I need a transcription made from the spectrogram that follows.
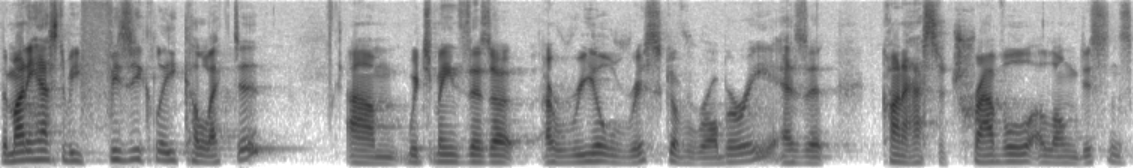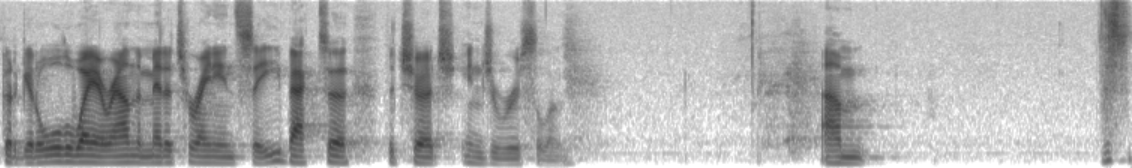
the money has to be physically collected, um, which means there's a, a real risk of robbery as it kind of has to travel a long distance, got to get all the way around the Mediterranean Sea back to the church in Jerusalem. Um, just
